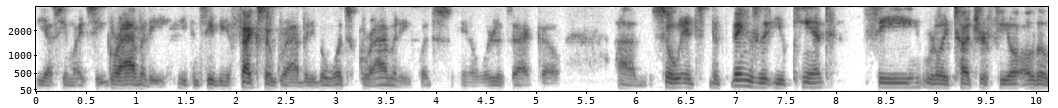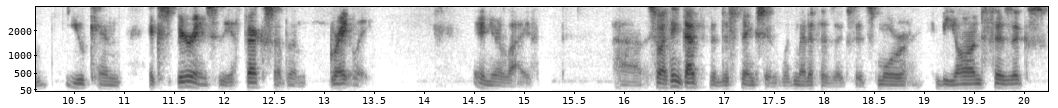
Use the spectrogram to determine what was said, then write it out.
yes, you might see gravity. You can see the effects of gravity, but what's gravity? What's you know where does that go? Um, so it's the things that you can't see, really touch or feel, although you can experience the effects of them greatly in your life. Uh, so I think that's the distinction with metaphysics. It's more beyond physics,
